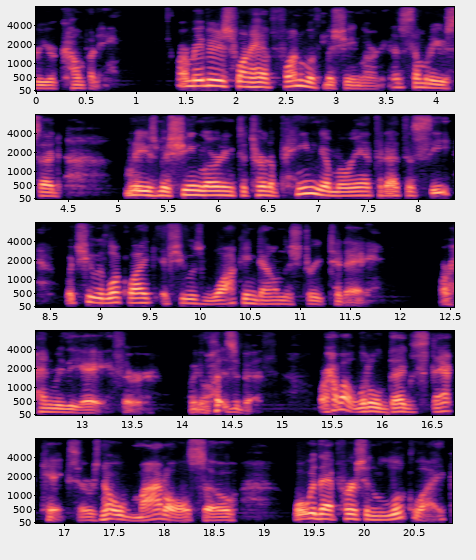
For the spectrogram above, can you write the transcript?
for your company. Or maybe you just want to have fun with machine learning. As somebody who said, I'm going to use machine learning to turn a painting of Marie Antoinette to see what she would look like if she was walking down the street today, or Henry VIII, or Queen Elizabeth. Or how about little Debbie's snack cakes? There was no model, so what would that person look like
